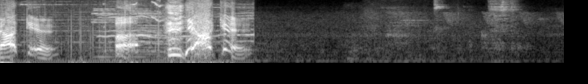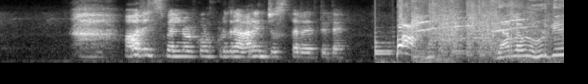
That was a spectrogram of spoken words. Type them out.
ಯಾಕೆ? ಯಾಕೆ? ಆರೆಂಜ್ ಸ್ಮೆಲ್ ನೋಡ್ಕೊಂಡು ಕುಡಿದ್ರೆ ಆರೆಂಜ್ ಜ್ಯೂಸ್ ತರ ಇರ್ತಿದೆ. ಹುಡುಗಿ?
